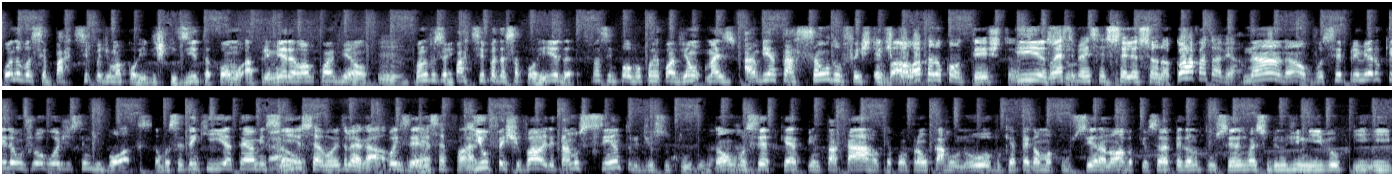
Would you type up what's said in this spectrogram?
quando você participa de uma corrida esquisita, como a primeira é logo com o avião, Hum. quando você participa dessa corrida, você fala assim, pô, vou correr com o avião, mas a ambientação do Ele te festival. coloca no contexto. Isso. Não é simplesmente você selecionou. Corra contra o avião. Não, não. Você, primeiro que ele é um jogo hoje sandbox. Então você tem que ir até a missão. Isso é muito legal. Pois é. Isso é foda. E o festival, ele tá no centro disso tudo. Então você quer pintar carro, quer comprar um carro novo, quer pegar uma pulseira nova, que você vai pegando pulseiras, vai subindo de nível e, e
